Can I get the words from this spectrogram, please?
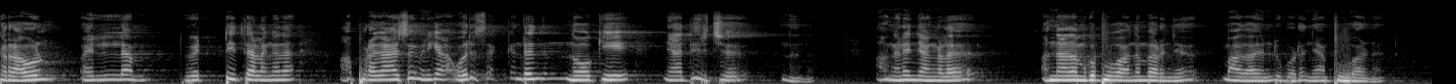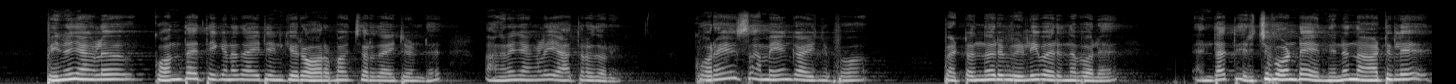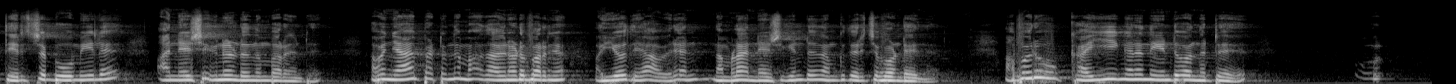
ക്രൗൺ എല്ലാം വെട്ടി തിളങ്ങുന്ന ആ പ്രകാശം എനിക്ക് ഒരു സെക്കൻഡ് നോക്കി ഞാൻ തിരിച്ച് നിന്നു. അങ്ങനെ ഞങ്ങൾ എന്നാൽ നമുക്ക് പോവാമെന്നും പറഞ്ഞ് മാതാവിന്റെ കൂടെ ഞാൻ പോവാണ്. പിന്നെ ഞങ്ങൾ കൊന്ത എത്തിക്കണതായിട്ട് എനിക്കൊരു ഓർമ്മ ചെറുതായിട്ടുണ്ട്. അങ്ങനെ ഞങ്ങൾ യാത്ര തുടങ്ങി. കുറേ സമയം കഴിഞ്ഞപ്പോൾ പെട്ടെന്നൊരു വിളി വരുന്ന പോലെ എന്താ തിരിച്ചു പോകണ്ടേ നിന്നെ നാട്ടിൽ തിരിച്ച ഭൂമിയിൽ അന്വേഷിക്കുന്നുണ്ടെന്നും പറഞ്ഞിട്ട്. അപ്പം ഞാൻ പെട്ടെന്ന് മാതാവിനോട് പറഞ്ഞു അയ്യോ ദേ അവർ നമ്മളെ അന്വേഷിക്കുന്നുണ്ട് നമുക്ക് തിരിച്ചു പോകണ്ടേന്ന് അപ്പോൾ ഒരു കൈ ഇങ്ങനെ നീണ്ടു വന്നിട്ട്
